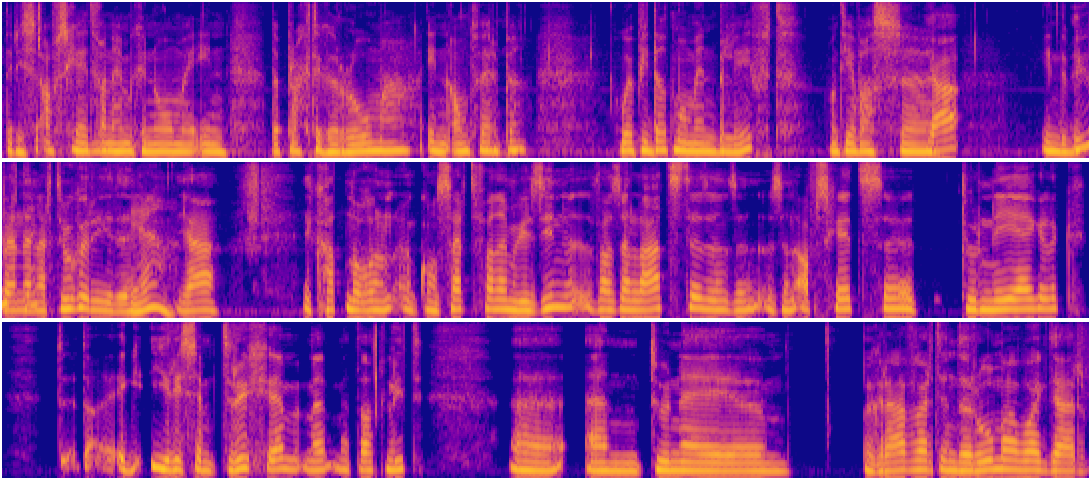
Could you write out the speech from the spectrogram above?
Er is afscheid van hem genomen in de prachtige Roma in Antwerpen. Hoe heb je dat moment beleefd? Want je was eh, Ja, in de buurt. ik ben daar naartoe gereden. Ja. Ja. Ik had nog een, een concert van hem gezien, van zijn laatste, zijn, zijn, zijn afscheidstournee eigenlijk. Ik- Hier is hem terug hè, met, met dat lied. Eh, en toen hij ehm, begraven werd in de Roma, wou ik daar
